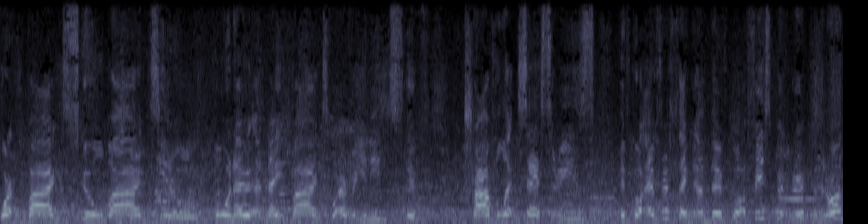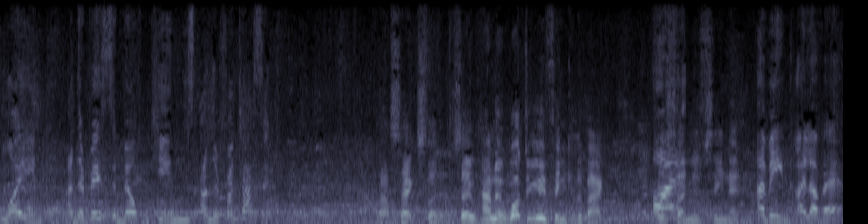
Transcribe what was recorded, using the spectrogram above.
work bags, school bags, you know, going out at night bags, whatever you need. They've travel accessories. They've got everything, and they've got a Facebook group, and they're online, and they're based in Milton Keynes, and they're fantastic. That's excellent. So, Hannah, what do you think of the bag? First I- time you've seen it. I mean, I love it.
